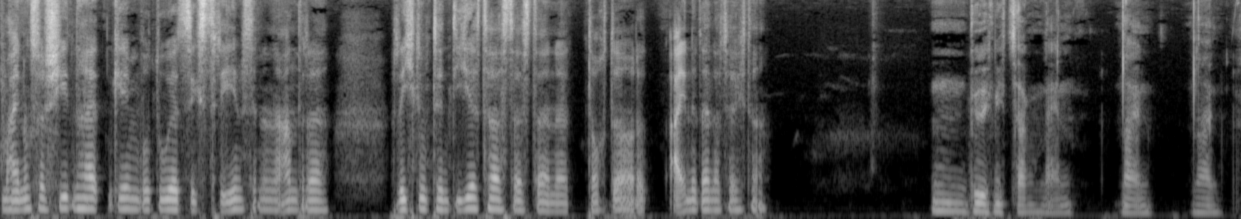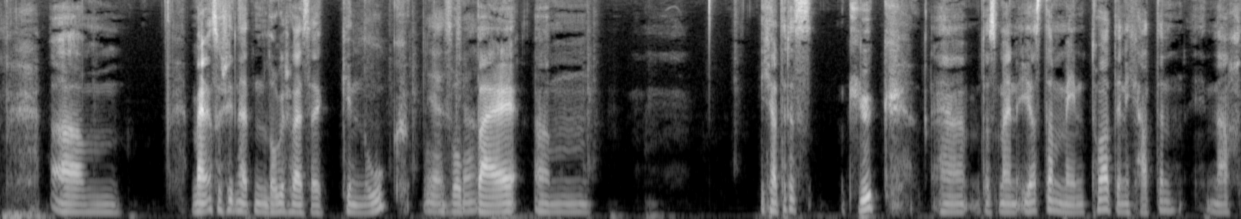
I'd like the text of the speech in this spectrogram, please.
Meinungsverschiedenheiten gegeben, wo du jetzt extremst in eine andere Richtung tendiert hast als deine Tochter oder eine deiner Töchter? Hm, würde ich nicht sagen, nein. Nein, nein. Ähm, Meinungsverschiedenheiten logischerweise genug, ja, wobei ähm, ich hatte das Glück, äh, dass mein erster Mentor, den ich hatte nach,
